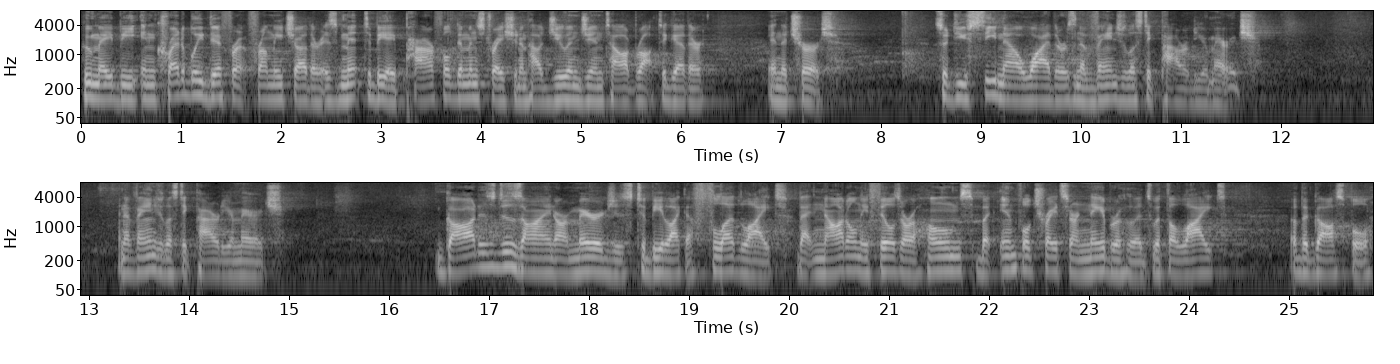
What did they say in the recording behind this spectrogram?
who may be incredibly different from each other, is meant to be a powerful demonstration of how Jew and Gentile are brought together in the church. So, do you see now why there's an evangelistic power to your marriage? An evangelistic power to your marriage. God has designed our marriages to be like a floodlight that not only fills our homes, but infiltrates our neighborhoods with the light of the gospel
